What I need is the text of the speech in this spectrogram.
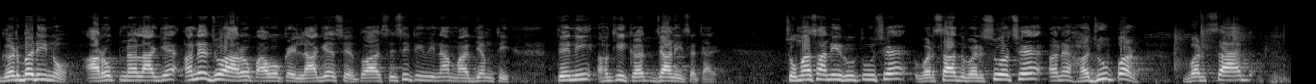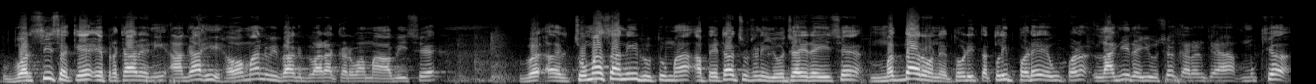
ગડબડીનો આરોપ ન લાગે. અને જો આરોપ આવો કંઈ લાગે છે, તો આ સીસીટીવીના માધ્યમથી તેની હકીકત જાણી શકાય. ચોમાસાની ઋતુ છે, વરસાદ વરસ્યો છે, અને હજુ પણ વરસાદ વરસી શકે એ પ્રકારેની આગાહી હવામાન વિભાગ દ્વારા કરવામાં આવી છે. ચોમાસાની ઋતુમાં આ પેટા ચૂંટણી યોજાઈ રહી છે. મતદારોને થોડી તકલીફ પડે એવું પણ લાગી રહ્યું છે, કારણ કે આ મુખ્ય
